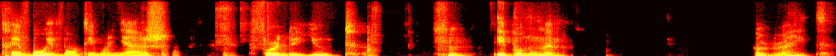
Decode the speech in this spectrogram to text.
Très beau et bon témoignage for the youth. Hmm. Et pour nous-mêmes. All right.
